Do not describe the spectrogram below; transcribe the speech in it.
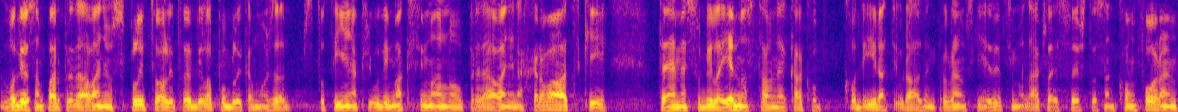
Vodio sam par predavanja u Splitu, ali to je bila publika možda stotinjak ljudi maksimalno, predavanje na hrvatski, teme su bile jednostavne kako kodirati u raznim programskim jezicima, dakle sve što sam konforan.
